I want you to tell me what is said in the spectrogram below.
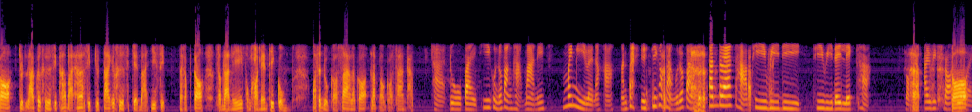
ก็จุดรับก็คือ 15 บาท 50 จุดต้านก็คือ 17 บาท 20 นะครับก็สัปดาห์นี้ผมขอเน้นที่กลุ่ม วัสดุก่อสร้างแล้วก็รับเหมาก่อสร้างครับ ค่ะ ดูไปที่คุณผู้ฟังถามมานี่ไม่มีเลยนะคะ งั้นไปที่คำถามคุณผู้ฟัง ท่านแรกถาม TVD TV Direct ค่ะ บอกอยากให้วิเคราะห์ก็ด้วย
